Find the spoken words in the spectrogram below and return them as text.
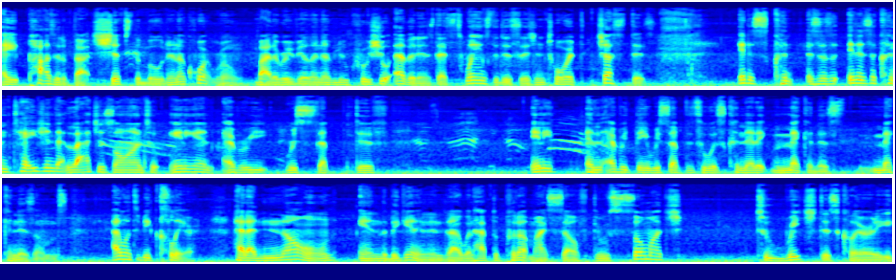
a positive thought shifts the mood in a courtroom by the revealing of new crucial evidence that swings the decision toward justice. It is, con- it is a contagion that latches on to any and every receptive, any and everything receptive to its kinetic mechanism, mechanisms. I want to be clear. Had I known in the beginning that I would have to put up myself through so much to reach this clarity,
